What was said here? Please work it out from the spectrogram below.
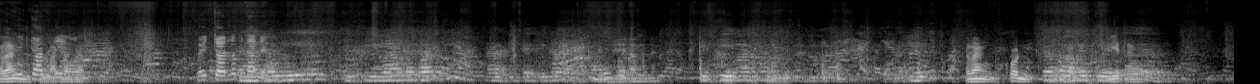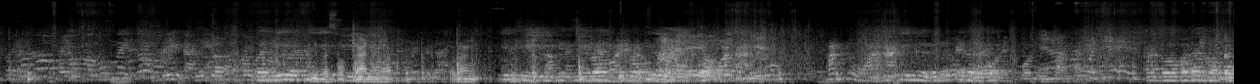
กำลังสมัครนะครับไปจอดแล้วไปทางไหนวันนี้14วันนะครับอ่าที่จะกินได้นะครับ14วันนะครับ14วันกำลังค้นเจ้าพ่อไม่เกลียึยดดนะครับวันนี้วันที่ที่ประสบการณ์นะครับกำลัง14 14วันเป็นวันที่ ไหน14หนึ่งเป็นวันที่ไหนท่านบอกมาได้บอกบอก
